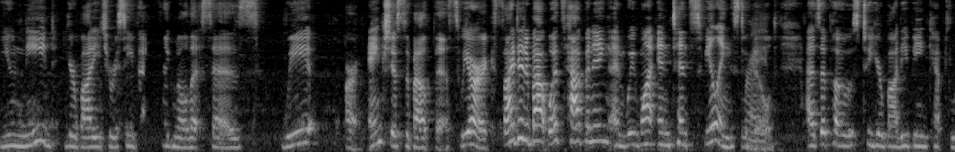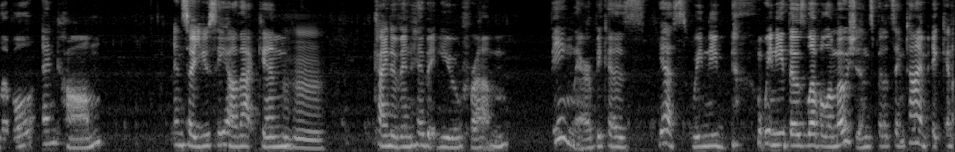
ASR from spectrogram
You need your body to receive that signal that says, We are anxious about this. We are excited about what's happening and we want intense feelings to right. build, as opposed to your body being kept level and calm. And so you see how that can mm-hmm. kind of inhibit you from being there because yes, we need we need those level emotions, but at the same time, it can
